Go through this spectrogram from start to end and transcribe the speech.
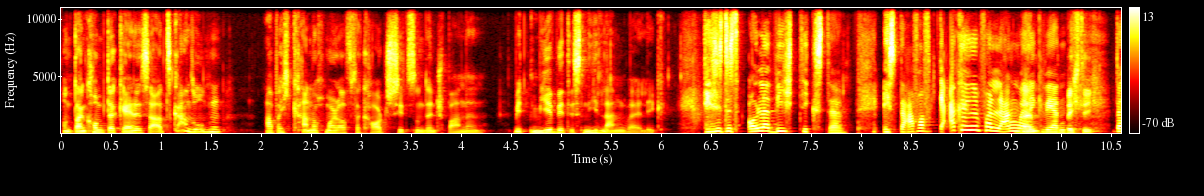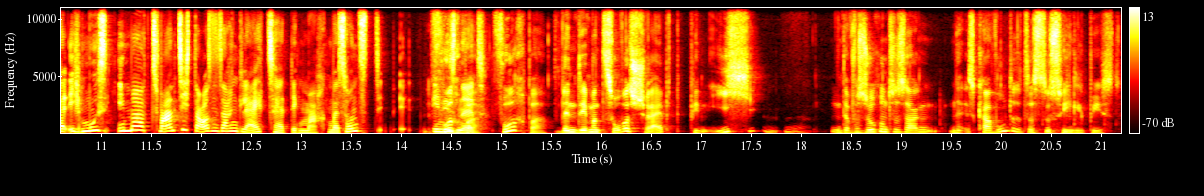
Und dann kommt der kleine Satz ganz unten, aber ich kann auch mal auf der Couch sitzen und entspannen. Mit mir wird es nie langweilig. Das ist das Allerwichtigste. Es darf auf gar keinen Fall langweilig Nein, werden. richtig. Weil ich muss immer 20.000 Sachen gleichzeitig machen, weil sonst äh, bin Furchtbar, nicht. furchtbar. Wenn jemand sowas schreibt, bin ich in der Versuchung zu sagen, na, es ist kein Wunder, dass du Single bist.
